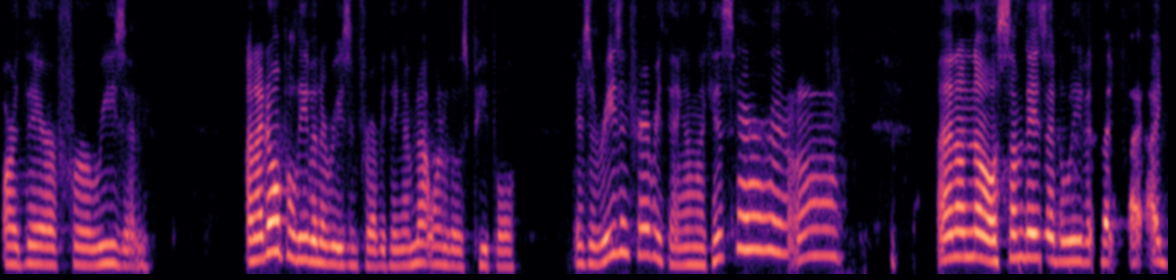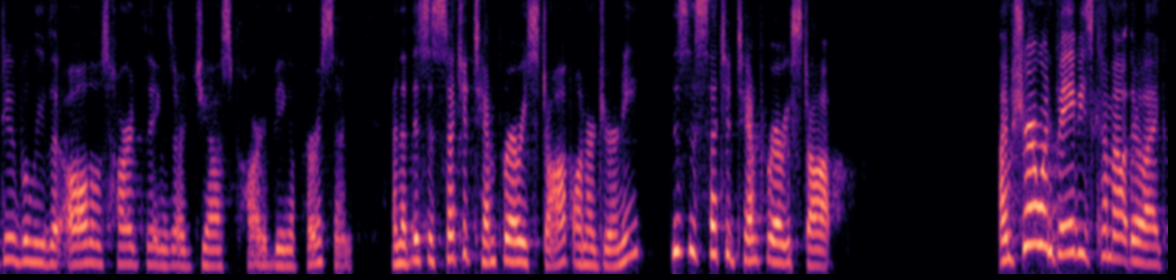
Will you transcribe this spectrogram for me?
are there for a reason. And I don't believe in a reason for everything. I'm not one of those people. There's a reason for everything. I'm like, is there? I don't know. Some days I believe it, but I, I do believe that all those hard things are just part of being a person and that this is such a temporary stop on our journey. This is such a temporary stop. I'm sure when babies come out, they're like,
